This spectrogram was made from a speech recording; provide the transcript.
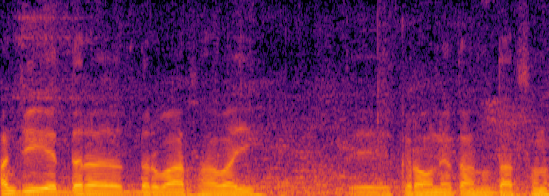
ਹਾਂਜੀ, ਇੱਧਰ ਦਰਬਾਰ ਸਾਹਿਬ ਆ ਜੀ, ਤੇ ਕਰਾਉਨੇ ਤੁਹਾਨੂੰ ਦਰਸ਼ਨ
